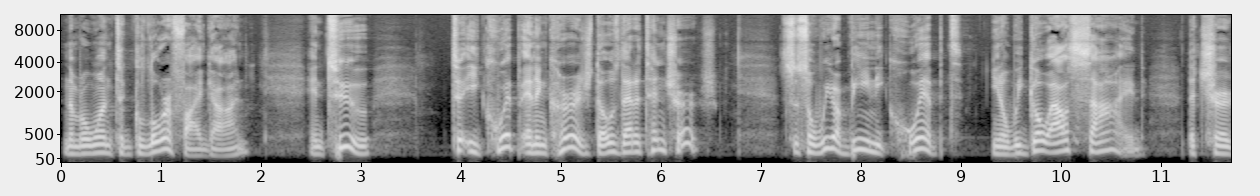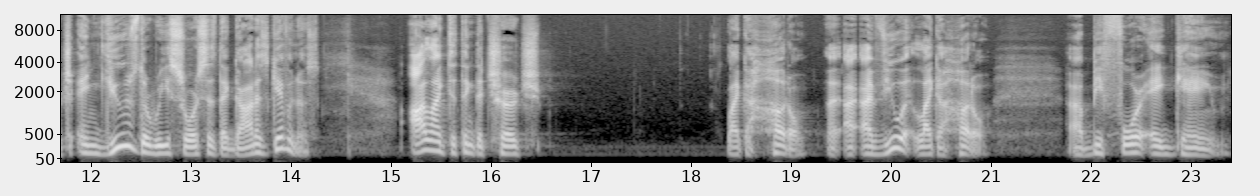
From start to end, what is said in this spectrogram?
number one, to glorify God, and two, to equip and encourage those that attend church. So, so we are being equipped. You know, we go outside the church and use the resources that God has given us. I like to think the church like a huddle. I, I view it like a huddle uh, before a game.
